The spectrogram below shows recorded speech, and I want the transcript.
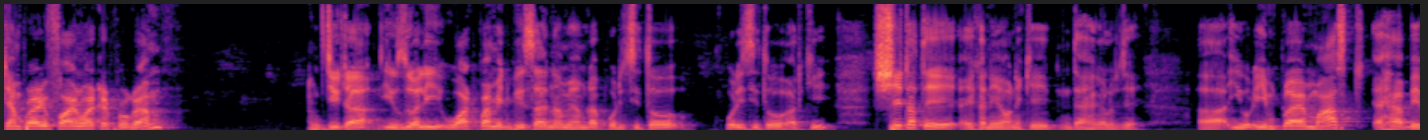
temporary foreign worker program যেটা ইউজুয়ালি ওয়ার্ক পারমিট ভিসা নামে আমরা পরিচিত পরিচিত আর কি, সেটাতে এখানে অনেকে দেখা গেল যে your employer must have a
